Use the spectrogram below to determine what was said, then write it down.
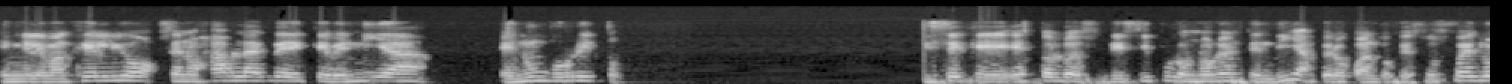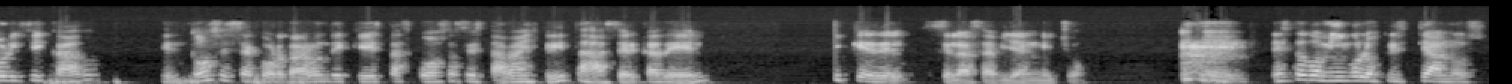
En el Evangelio se nos habla de que venía en un burrito. Dice que esto los discípulos no lo entendían, pero cuando Jesús fue glorificado, entonces se acordaron de que estas cosas estaban escritas acerca de él y que se las habían hecho. Este domingo los cristianos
